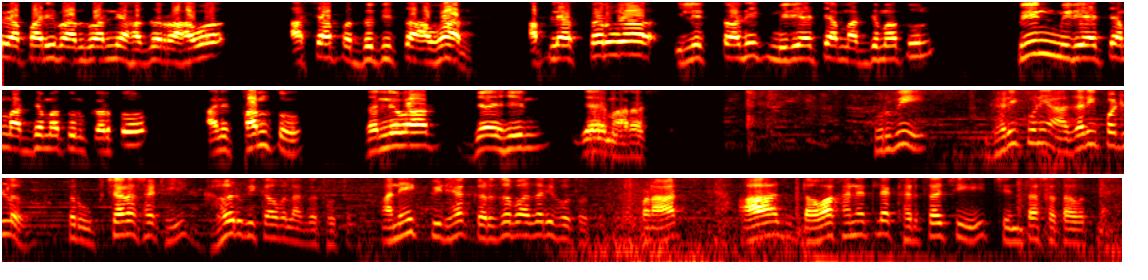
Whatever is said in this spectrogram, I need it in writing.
व्यापारी बांधवांनी हजर राहावं अशा पद्धतीचं आव्हान आपल्या सर्व इलेक्ट्रॉनिक मीडियाच्या माध्यमातून प्रिंट मीडियाच्या माध्यमातून करतो आणि थांबतो. धन्यवाद. जय हिंद. जय महाराष्ट्र. पूर्वी घरी कोणी आजारी पडलं तर उपचारासाठी घर विकावं लागत होतं. अनेक पिढ्या कर्जबाजारी होत होत्या. पण आज आज दवाखान्यातल्या खर्चाची चिंता सतावत नाही.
